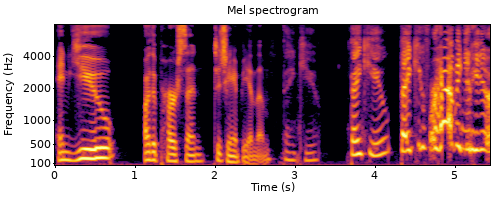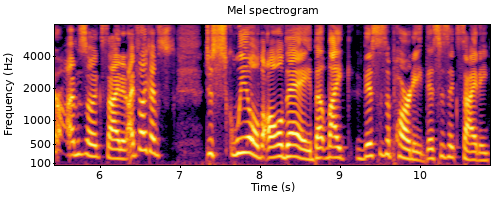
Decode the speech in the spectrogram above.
and you are the person to champion them. Thank you. Thank you. Thank you for having it here. I'm so excited. I feel like I've just squealed all day, but like this is a party. This is exciting.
